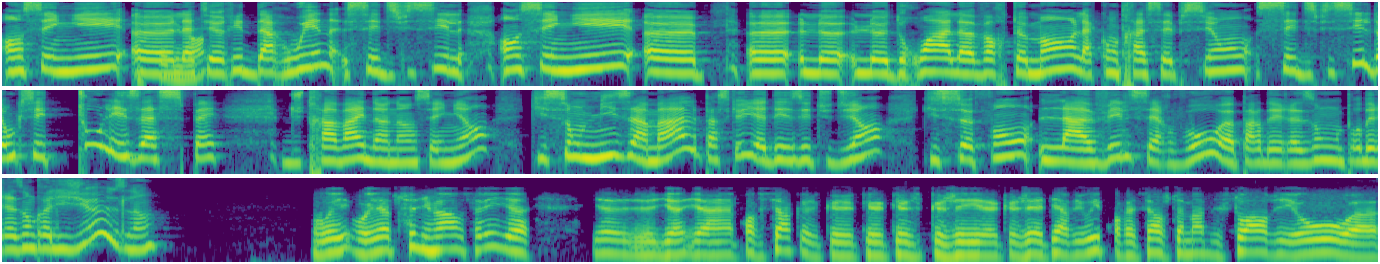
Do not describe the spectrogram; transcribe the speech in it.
Enseigner euh, la théorie de Darwin, c'est difficile. Enseigner euh, euh, le, le, droit à l'avortement, la contraception, c'est difficile. Donc, c'est tous les aspects du travail d'un enseignant qui sont mis à mal parce qu'il y a des étudiants qui se font laver le cerveau par des raisons, pour des raisons religieuses, là. Oui, oui, absolument. Vous savez, il y a il y, a, il y a, un professeur que, que, que, que j'ai que j'ai interviewé, professeur justement d'histoire géo, euh,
